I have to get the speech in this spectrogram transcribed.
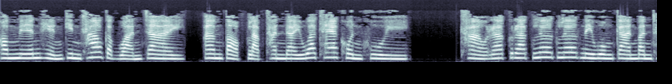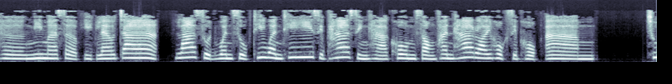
คอมเมนต์เห็นกินข้าวกับหวานใจ อามตอบกลับทันใดว่าแค่คนคุย ข่าวรักรักเลิกเลิกในวงการบันเทิงมีมาเสิร์ฟอีกแล้วจ้า ล่าสุดวันศุกร์ที่วันที่ 25 สิงหาคม 2566 อาม ชุ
